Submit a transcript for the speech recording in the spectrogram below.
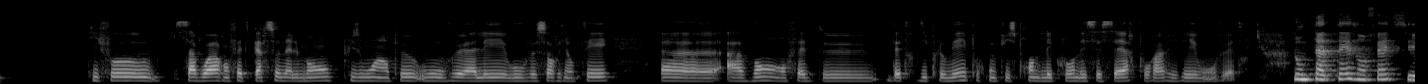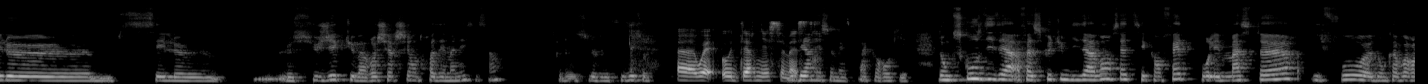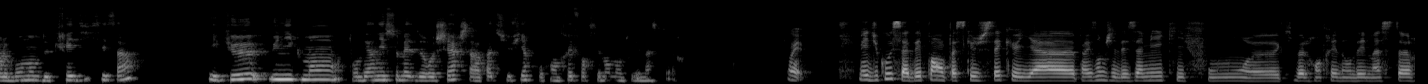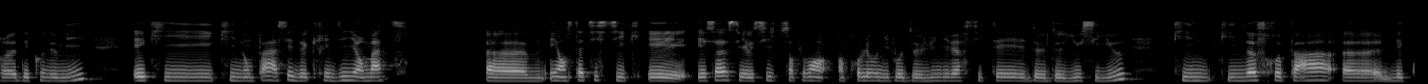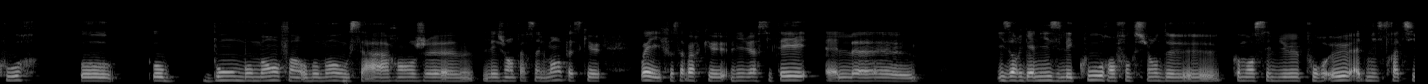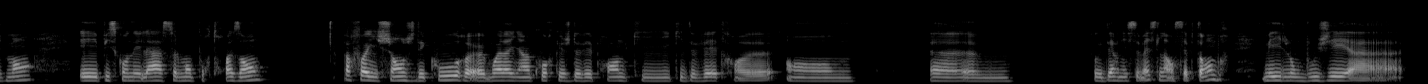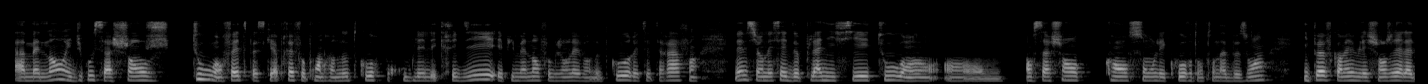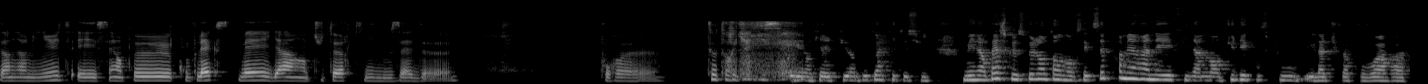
qu'il faut savoir en fait personnellement plus ou moins un peu où on veut aller où on veut s'orienter euh, avant en fait d'être diplômé pour qu'on puisse prendre les cours nécessaires pour arriver où on veut être. Donc ta thèse en fait c'est le c'est le le sujet que tu vas rechercher en troisième année, c'est ça? Le, euh, ouais, au dernier semestre. Au dernier semestre, d'accord, ok. Donc ce qu'on se disait, enfin ce que tu me disais avant, en fait, c'est qu'en fait pour les masters, il faut euh, donc avoir le bon nombre de crédits, c'est ça? Et que uniquement ton dernier semestre de recherche, ça va pas te suffire pour rentrer forcément dans tous les masters? Oui, mais du coup, ça dépend parce que je sais qu'il y a, par exemple, j'ai des amis qui font, euh, qui veulent rentrer dans des masters d'économie et qui, qui n'ont pas assez de crédits en maths euh, et en statistique. Et, et ça, c'est aussi tout simplement un problème au niveau de l'université de, de, UCU qui, qui n'offre pas euh, les cours au, au, bon moment, enfin au moment où ça arrange euh, les gens personnellement, parce que, ouais, il faut savoir que l'université, elle, ils organisent les cours en fonction de comment c'est mieux pour eux administrativement. Et puisqu'on est là seulement pour trois ans, Parfois, ils changent des cours. Euh, moi, là, il y a un cours que je devais prendre qui, devait être euh, euh, au dernier semestre, là, en septembre, mais ils l'ont bougé à, maintenant. Et du coup, ça change tout, en fait, parce qu'après, il faut prendre un autre cours pour combler les crédits. Et puis maintenant, il faut que j'enlève un autre cours, etc. Même si on essaye de planifier tout en, sachant quand sont les cours dont on a besoin, ils peuvent quand même les changer à la dernière minute. Et c'est un peu complexe, mais il y a un tuteur qui nous aide pour euh, tout organiser. donc il y a un tuteur qui te suit. Mais n'empêche que ce que j'entends, donc c'est que cette première année, finalement, tu découvres tout et là tu vas pouvoir euh,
